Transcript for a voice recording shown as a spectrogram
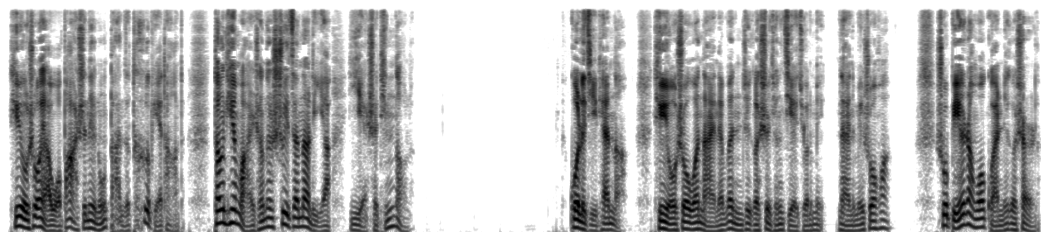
听友说呀，我爸是那种胆子特别大的，当天晚上他睡在那里呀，也是听到了。过了几天呢，听友说我奶奶问这个事情解决了没？奶奶没说话，说别让我管这个事儿了。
